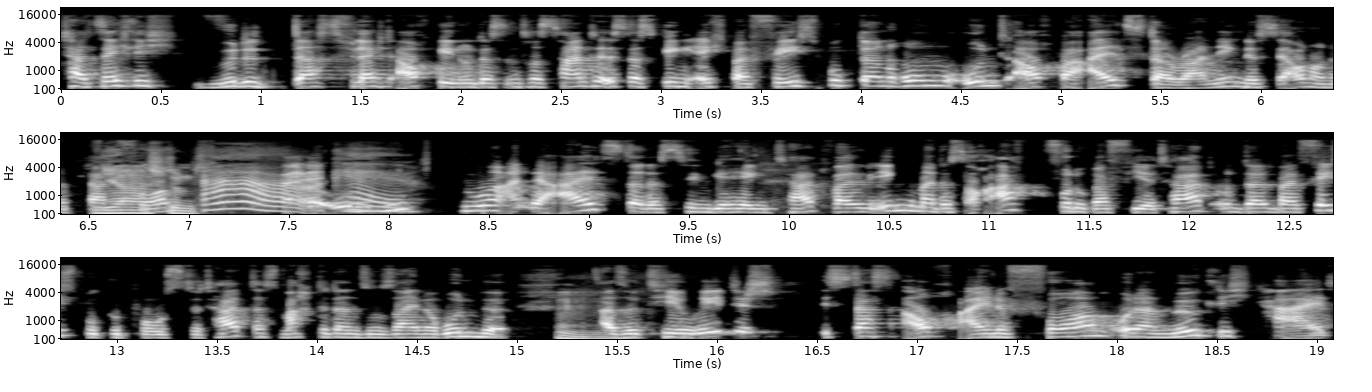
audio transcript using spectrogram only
tatsächlich würde das vielleicht auch gehen. Und das Interessante ist, das ging echt bei Facebook dann rum und auch bei Alster Running, das ist ja auch noch eine Plattform. Ja, stimmt. Ah, okay. Weil er eben nicht nur an der Alster das hingehängt hat, weil irgendjemand das auch abfotografiert hat und dann bei Facebook gepostet hat. Das machte dann so seine Runde. Mhm. Also theoretisch ist das auch eine Form oder Möglichkeit,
